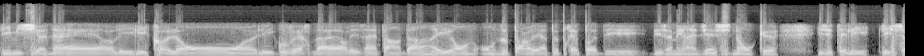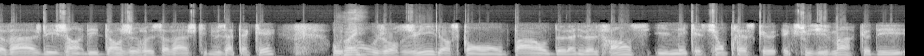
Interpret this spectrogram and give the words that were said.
les missionnaires, les, les colons, les gouverneurs, les intendants et on, on ne parlait à peu près pas des, des Amérindiens, sinon que ils étaient les, les sauvages, les gens, les dangereux sauvages qui nous attaquaient. Autant aujourd'hui, lorsqu'on parle de la Nouvelle-France, il n'est question presque exclusivement que des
